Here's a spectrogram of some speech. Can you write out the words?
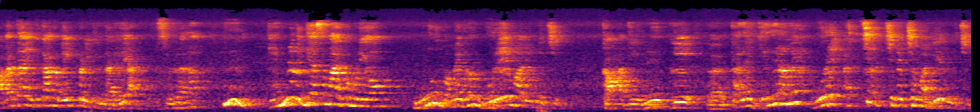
அவர் தான் இதுக்காக வெயிட் பண்ணிட்டு இருந்தார் இல்லையா? சொல்றாரா? ம் என்ன வித்தியாசமா இருக்க முடியும்? மூணு பொம்மைகளும் ஒரே மாதிரி இருந்துச்சு. காது மூக்கு தலை எல்லாமே ஒரே அச்சு அச்சு வச்ச மாதிரியே இருந்துச்சு.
